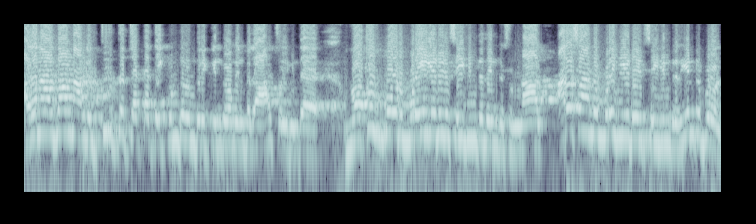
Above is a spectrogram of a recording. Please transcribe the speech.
அதனால் தான் நாங்கள் திருத்த சட்டத்தை கொண்டு வந்திருக்கின்றோம் என்பதாக சொல்கின்ற வகுப் போர்டு முறைகேடு செய்கின்றது என்று சொன்னால் அரசாங்கம் முறைகேடு செய்கின்றது என்று பொருள்.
